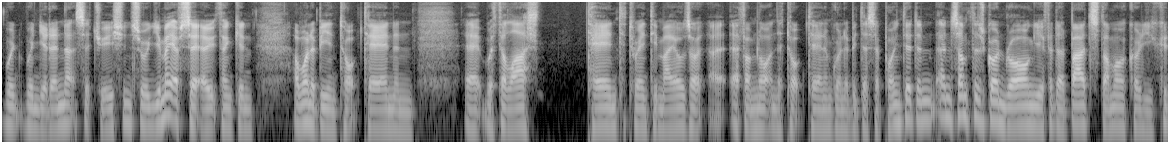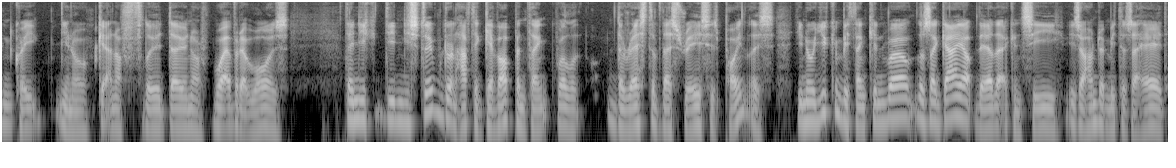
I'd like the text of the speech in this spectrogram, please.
when, when you're in that situation. So you might have set out thinking, I want to be in top ten, and uh, with the last 10 to 20 miles, uh, if I'm not in the top 10, I'm going to be disappointed. And, and something's gone wrong. You've had a bad stomach, or you couldn't quite, you know, get enough fluid down, or whatever it was. Then you, then you still don't have to give up and think, well, the rest of this race is pointless. You know, you can be thinking, well, there's a guy up there that I can see. He's 100 metres ahead.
